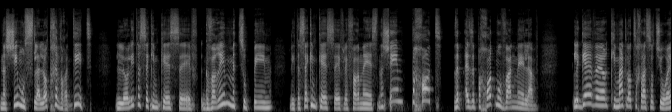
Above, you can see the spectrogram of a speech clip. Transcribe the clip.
ונשים מוסללות חברתית, לא להתעסק עם כסף, גברים מצופים להתעסק עם כסף, לפרנס, נשים פחות, זה, זה פחות מובן מאליו. לגבר כמעט לא צריך לעשות שיעורי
